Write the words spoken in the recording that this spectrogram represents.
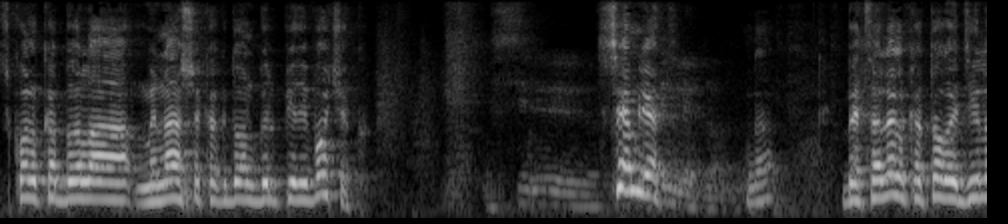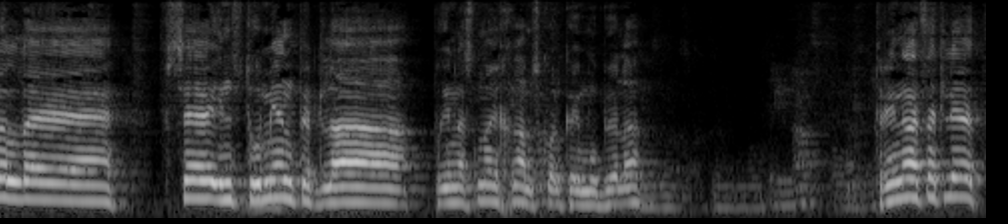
Сколько было Менаше, когда он был переводчик? Се- Семь лет. Да. Бецалел, который делал э, все инструменты для приносной храм, сколько ему было? 13 лет.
